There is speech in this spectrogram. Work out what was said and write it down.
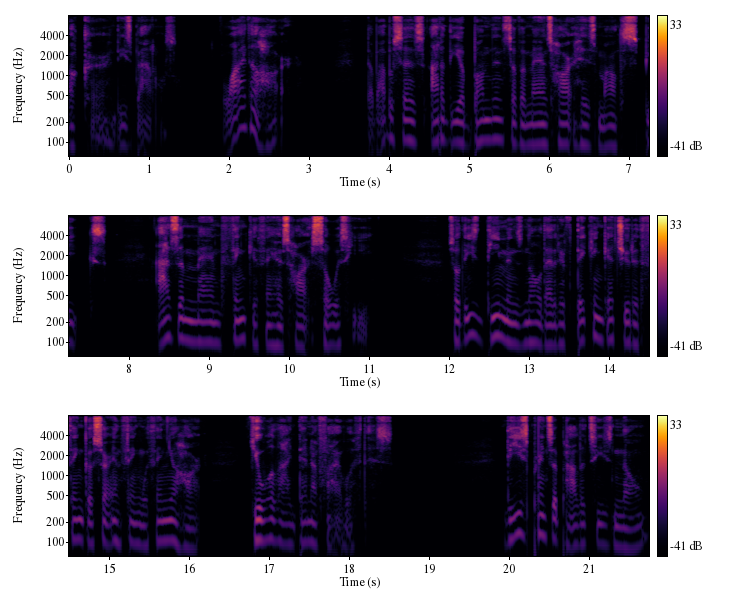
occur, these battles. Why the heart? The Bible says, out of the abundance of a man's heart, his mouth speaks. As a man thinketh in his heart, so is he. So these demons know that if they can get you to think a certain thing within your heart, you will identify with this. These principalities know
